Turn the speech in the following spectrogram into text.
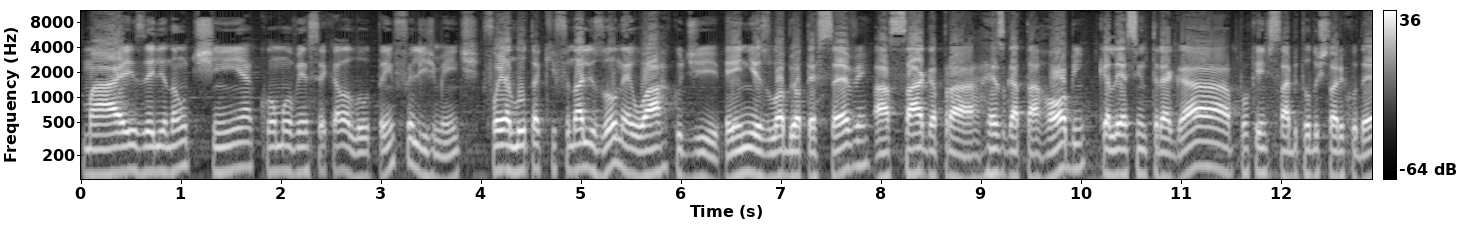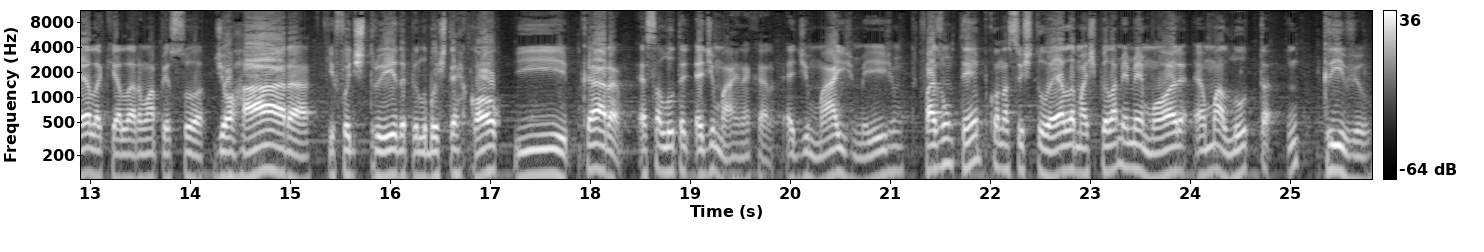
mas ele não tinha como vencer aquela luta, infelizmente. Foi a luta que finalizou, né, o arco de Enies Lobby Water 7, a saga para resgatar Robin, que ela ia se entregar, porque a gente sabe todo o histórico dela, que ela era uma pessoa de Ohara, que foi destruída pelo Buster Call. E, cara, essa luta é demais, né, cara? É demais mesmo. Faz um tempo que eu não assisto ela, mas pela minha memória é uma luta incrível.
